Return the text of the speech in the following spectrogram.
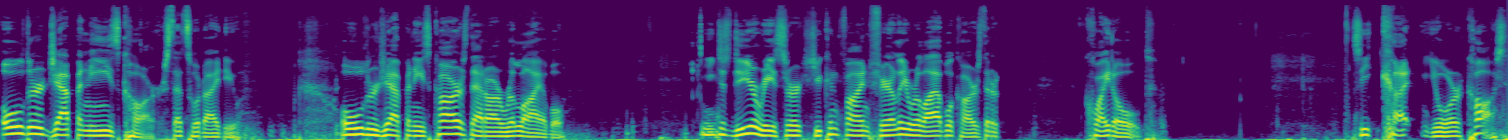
older Japanese cars. That's what I do. Older Japanese cars that are reliable. You just do your research. You can find fairly reliable cars that are quite old. So you cut your cost.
